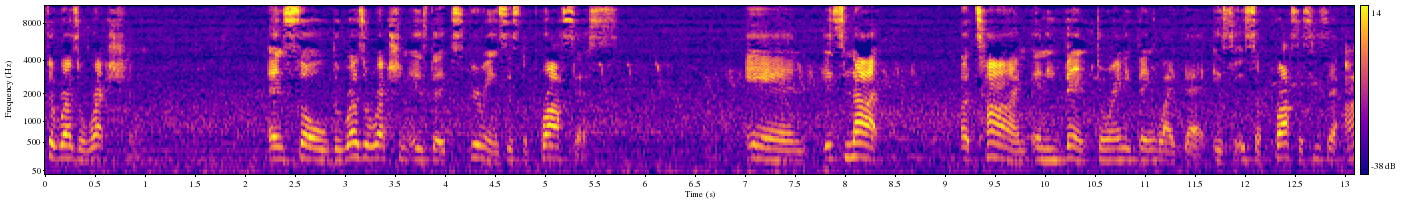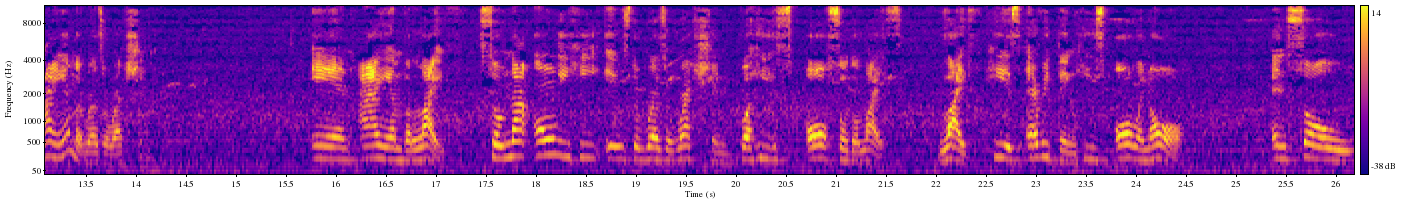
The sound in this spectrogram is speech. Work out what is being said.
the resurrection. And so the resurrection is the experience, it's the process. And it's not a time, an event, or anything like that. It's, it's a process. He said, I am the resurrection and I am the life. So not only he is the resurrection, but he's also the life. Life. He is everything. He's all in all. And so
